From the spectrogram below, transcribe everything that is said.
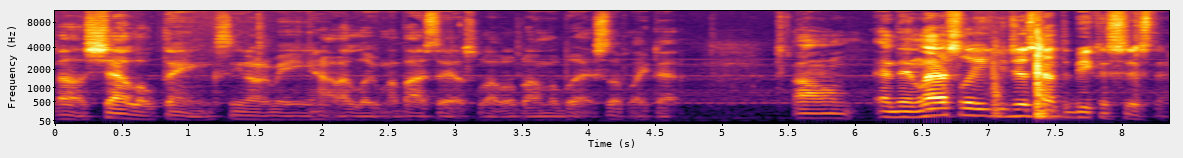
uh, shallow things. You know what I mean? How I look at my biceps, blah blah blah, my butt, stuff like that. Um, and then lastly, you just have to be consistent.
